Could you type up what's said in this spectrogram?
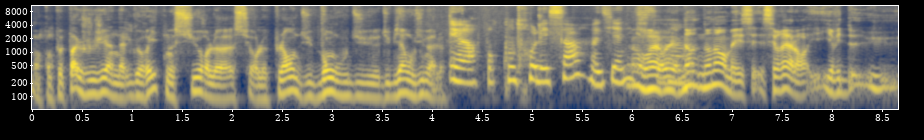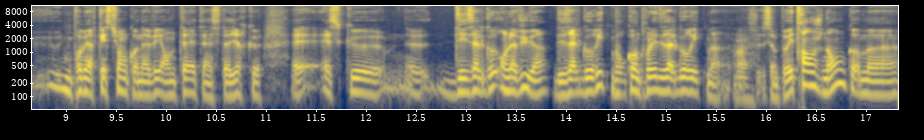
Donc on ne peut pas juger un algorithme sur le, sur le plan du bon ou du, du bien ou du mal. Et alors pour contrôler ça, vas-y Yannick. Ouais, ouais. Non, non, non, mais c'est vrai. Alors il y avait une première question qu'on avait en tête, hein, c'est-à-dire que est-ce que euh, des algorithmes, on l'a vu, hein, des algorithmes pour contrôler des algorithmes, c'est un peu étrange, non Comme euh,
